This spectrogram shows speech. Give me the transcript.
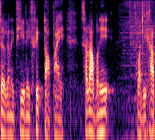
เจอกันอีกทีในคลิปต่อไปสำหรับวันนี้ สวัสดีครับ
